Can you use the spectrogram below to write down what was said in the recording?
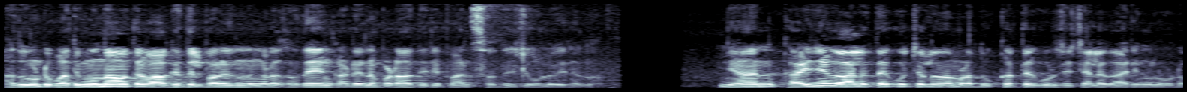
അതുകൊണ്ട് പതിമൂന്നാമത്തെ വാക്യത്തിൽ പറയുന്നത് നിങ്ങളുടെ ഹൃദയം കഠിനപ്പെടാതിരിക്കാൻ ശ്രദ്ധിച്ചുകൊള്ളുവിനെന്ന് ഞാൻ കഴിഞ്ഞ കാലത്തെക്കുറിച്ചുള്ള നമ്മുടെ ദുഃഖത്തെക്കുറിച്ച് ചില കാര്യങ്ങളൂടെ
